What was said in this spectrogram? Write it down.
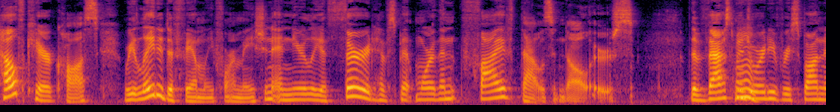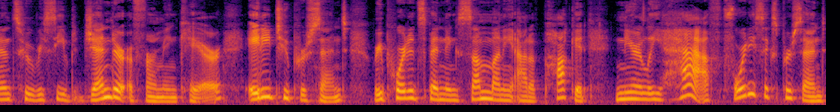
healthcare costs related to family formation, and nearly a third have spent more than $5,000. The vast hmm. majority mm. of respondents who received gender affirming care, 82%, reported spending some money out of pocket. Nearly half, 46%,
